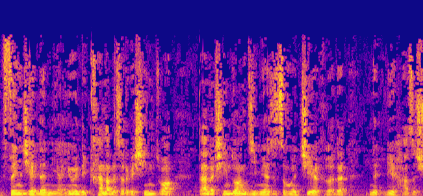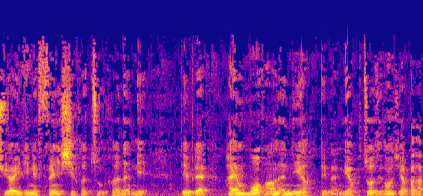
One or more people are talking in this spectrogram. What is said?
分解能力啊，因为你看到的是那个形状，但那形状里面是怎么结合的？那你还是需要一定的分析和组合能力，对不对？还有模仿能力啊，对不对？你要做这东西，要把它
